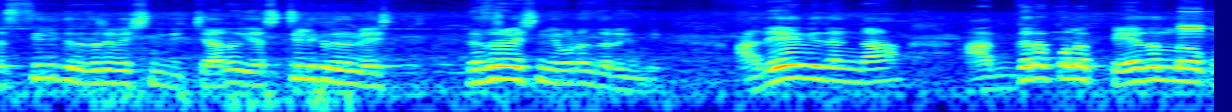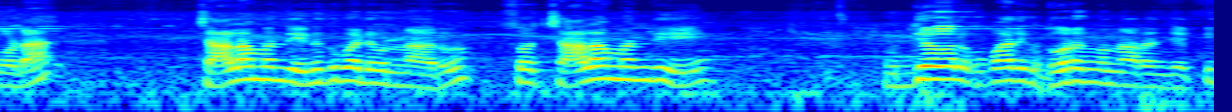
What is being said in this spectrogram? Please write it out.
ఎస్సీలకి రిజర్వేషన్లు ఇచ్చారు ఎస్టీలకి రిజర్వేషన్ రిజర్వేషన్లు ఇవ్వడం జరిగింది. అదేవిధంగా అగ్రకుల పేదల్లో కూడా చాలామంది వెనుకబడి ఉన్నారు. సో చాలామంది ఉద్యోగాలకు ఉపాధికి దూరంగా ఉన్నారని చెప్పి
